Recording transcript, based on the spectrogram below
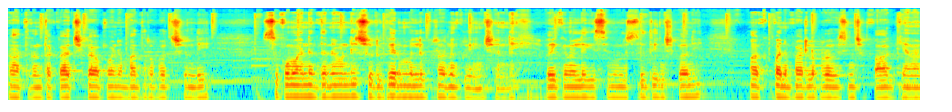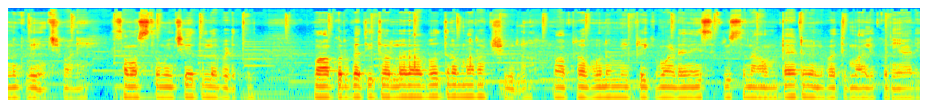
రాత్రంతా కాచి కాపాడి భద్రపరచండి. సుఖమైన ధనవండి చురుగేరు మెల్లుకు అనుగ్రహించండి. వేగన లెగిసి మిమ్మల్ని స్థుతించుకొని మాకు పని పాటలు ప్రవేశించే భాగ్యాన్ని అనుగ్రహించమని సమస్తం మీ చేతుల్లో పెడుతూ మా కొరకు అతి త్వరలో రాబోతున్న మా రక్షకుడు మా ప్రభువును మీ ప్రికుమాడని యేసుక్రీస్తు నామం పేట వెళ్ళి ప్రతి మాలికొని ఆడి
